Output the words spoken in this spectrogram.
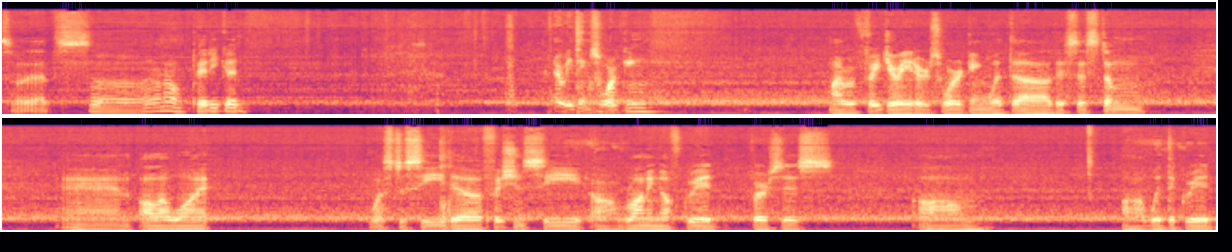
so that's uh, I don't know. Pretty good. Everything's working. My refrigerator's working with uh, the system. And all I wanted was to see the efficiency uh, running off grid versus um, uh, with the grid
